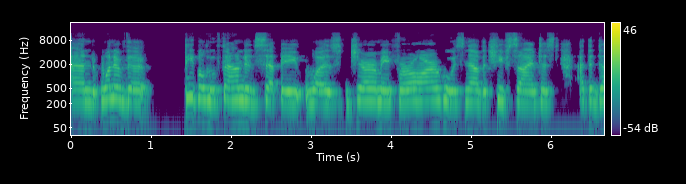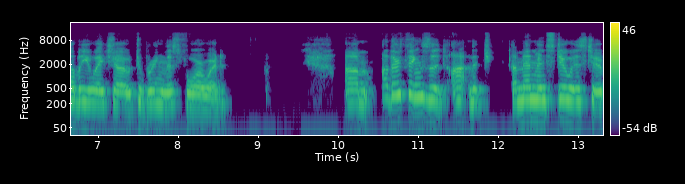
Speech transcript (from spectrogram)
And one of the people who founded CEPI was Jeremy Farrar, who is now the chief scientist at the WHO to bring this forward. Um, other things that uh, the amendments do is to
